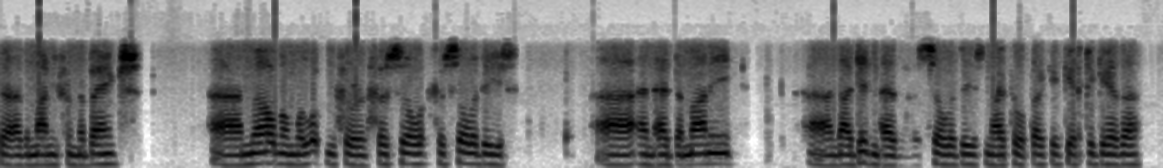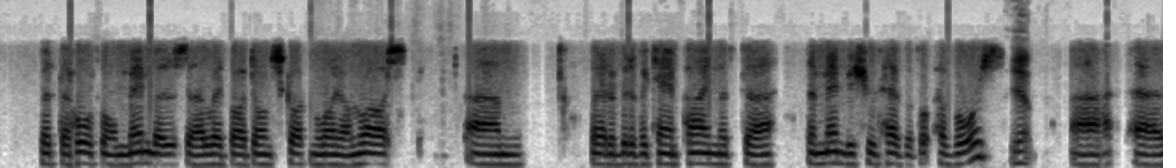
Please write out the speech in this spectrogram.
uh, the money from the banks. Uh, Melbourne were looking for facil- facilities and had the money. Uh, they didn't have the facilities, and they thought they could get together but the Hawthorn members, uh, led by Don Scott and Leon Rice, um, led a bit of a campaign that uh, the members should have a, vo- a voice. Yep. Uh, uh,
